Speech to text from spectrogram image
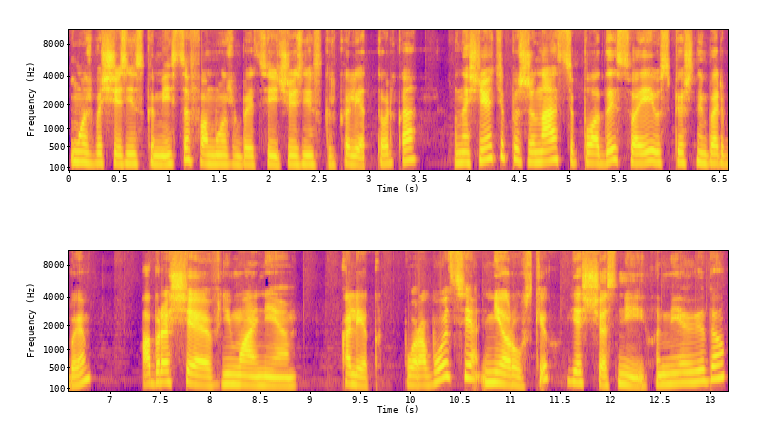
может быть, через несколько месяцев, а может быть, и через несколько лет только, начнете пожинать плоды своей успешной борьбы, обращая внимание коллег по работе, не русских, я сейчас не их имею в виду,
